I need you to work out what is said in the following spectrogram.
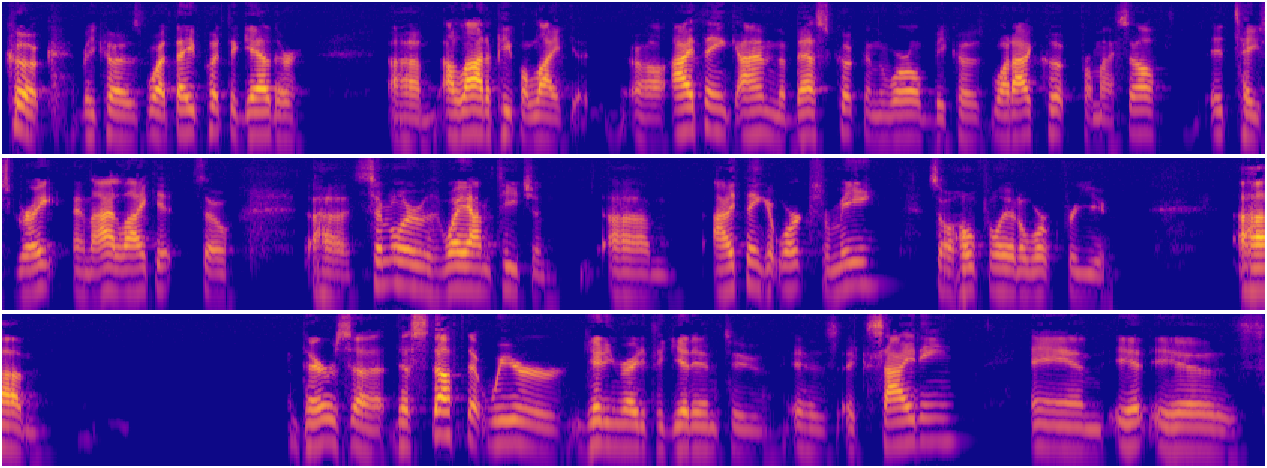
cook because what they put together, um, a lot of people like it. Uh, I think I'm the best cook in the world because what I cook for myself it tastes great and I like it. So, uh, similar to the way I'm teaching, um, I think it works for me. So hopefully it'll work for you. Um, there's uh, the stuff that we're getting ready to get into is exciting, and it is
